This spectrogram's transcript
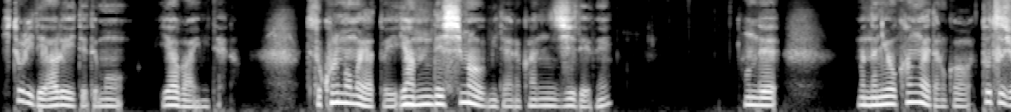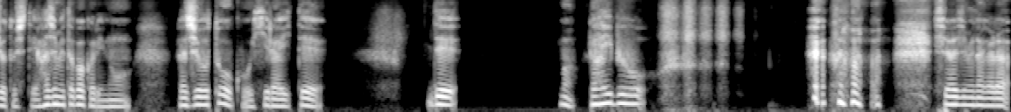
一人で歩いてても、やばいみたいな。ちょっとこのままやと病んでしまうみたいな感じでね。ほんで、まあ、何を考えたのか、突如として始めたばかりのラジオトークを開いて、で、まあ、ライブを し始めながら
